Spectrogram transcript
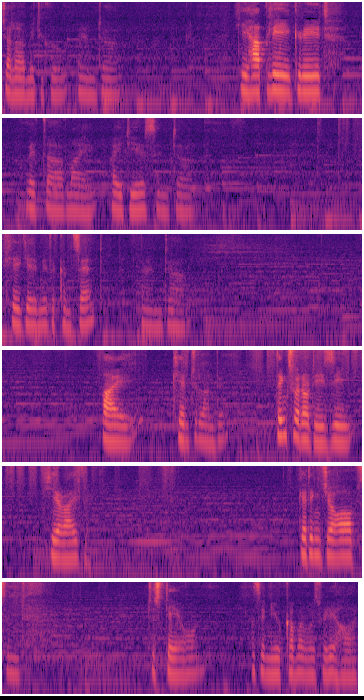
to allow me to go and uh, he happily agreed with uh, my ideas and uh, he gave me the consent and uh, I came to London. Things were not easy here either. Getting jobs and to stay on as a newcomer was very hard.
